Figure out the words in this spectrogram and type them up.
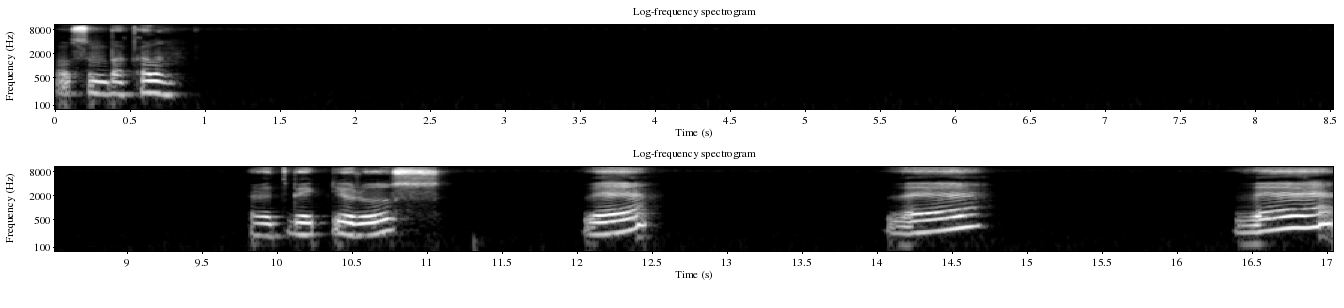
Olsun bakalım. Evet bekliyoruz. Ve ve ve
